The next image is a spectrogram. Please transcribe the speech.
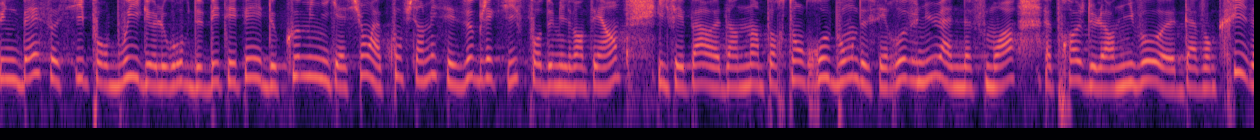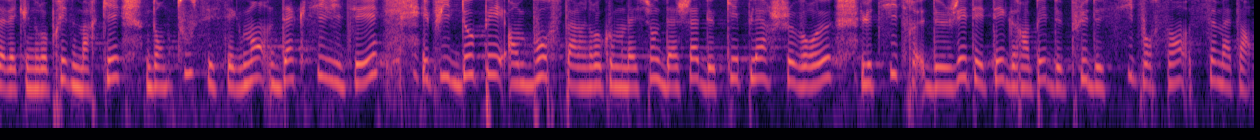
Une baisse aussi pour Bouygues, le groupe de BTP et de communication a confirmé ses objectifs pour 2021. Il fait part d'un important rebond de ses revenus à 9 mois, proche de leur niveau d'avant-crise avec une reprise marquée dans tous ses segments d'activité. Et puis dopé en bourse par une recommandation d'achat de Kepler Chevreux, le titre de GTT grimpé de plus de 6% ce matin.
